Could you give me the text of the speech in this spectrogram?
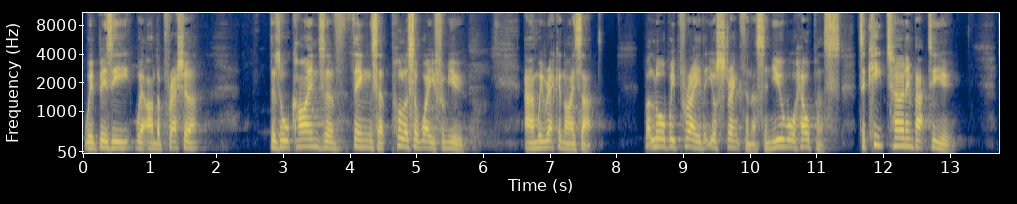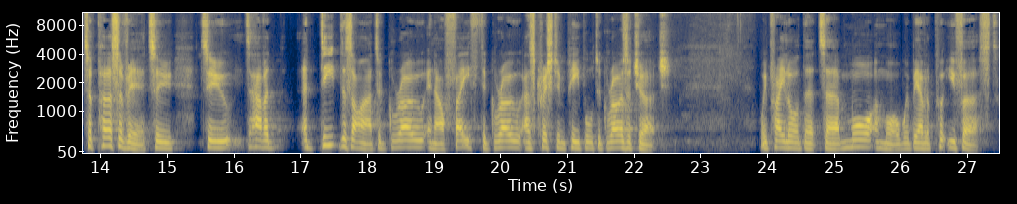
We're busy. We're under pressure. There's all kinds of things that pull us away from you. And we recognize that. But Lord, we pray that you'll strengthen us and you will help us to keep turning back to you, to persevere, to, to, to have a, a deep desire to grow in our faith, to grow as Christian people, to grow as a church. We pray, Lord, that uh, more and more we'll be able to put you first,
